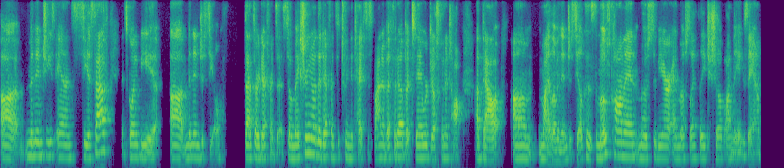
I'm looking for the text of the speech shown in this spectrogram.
uh, meninges and CSF, it's going to be uh, meningocele that's our differences. So make sure you know the difference between the types of spina bifida, but today we're just going to talk about um, myelomeningocele because it's the most common, most severe, and most likely to show up on the exam.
